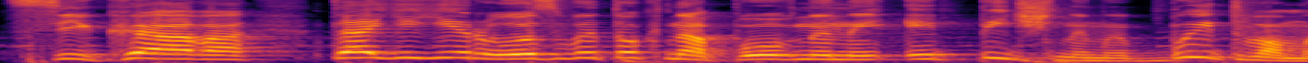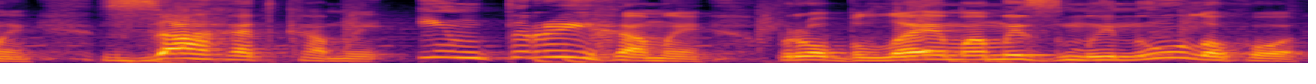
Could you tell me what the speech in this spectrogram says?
цікава, та її розвиток наповнений епічними битвами, загадками, інтригами, проблемами з минулого,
